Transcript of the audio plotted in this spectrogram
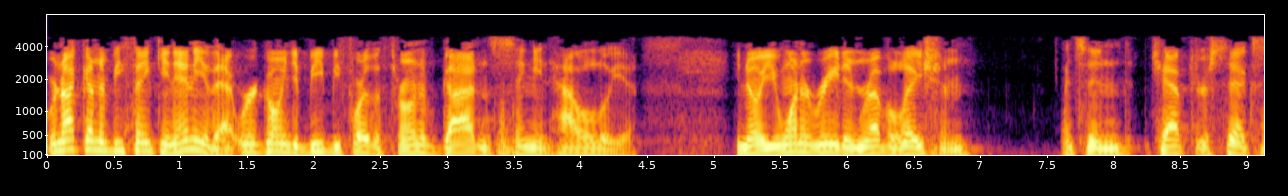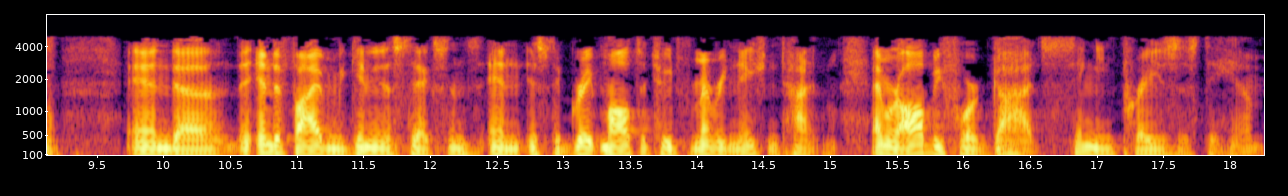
we're not going to be thinking any of that. We're going to be before the throne of God and singing Hallelujah. You know, you want to read in Revelation. It's in chapter six and uh, the end of five and beginning of six, and, and it's the great multitude from every nation, time, and we're all before God singing praises to Him.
